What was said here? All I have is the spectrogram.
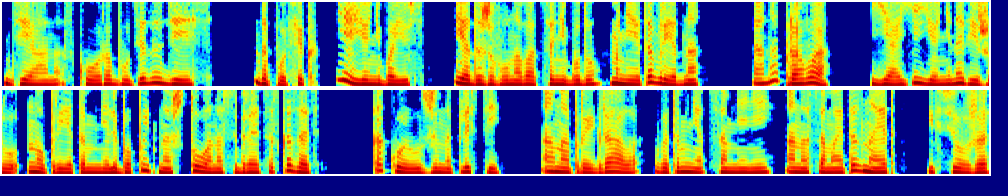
Диана скоро будет здесь. Да пофиг, я ее не боюсь. Я даже волноваться не буду, мне это вредно. Она права. Я ее ненавижу, но при этом мне любопытно, что она собирается сказать. Какой лжи наплести. Она проиграла, в этом нет сомнений. Она сама это знает. И все же,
